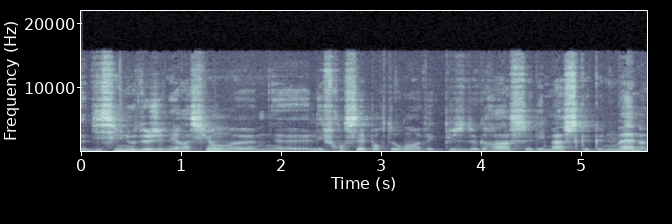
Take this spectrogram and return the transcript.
d'ici une ou deux générations, les Français porteront avec plus de grâce les masques que nous-mêmes.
